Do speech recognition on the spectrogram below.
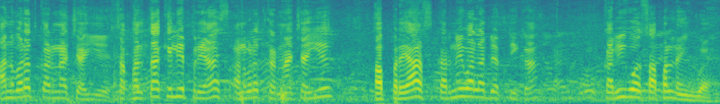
अनवरत करना चाहिए। सफलता के लिए प्रयास अनवरत करना चाहिए। और प्रयास करने वाला व्यक्ति का कभी वो सफल नहीं हुआ है।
